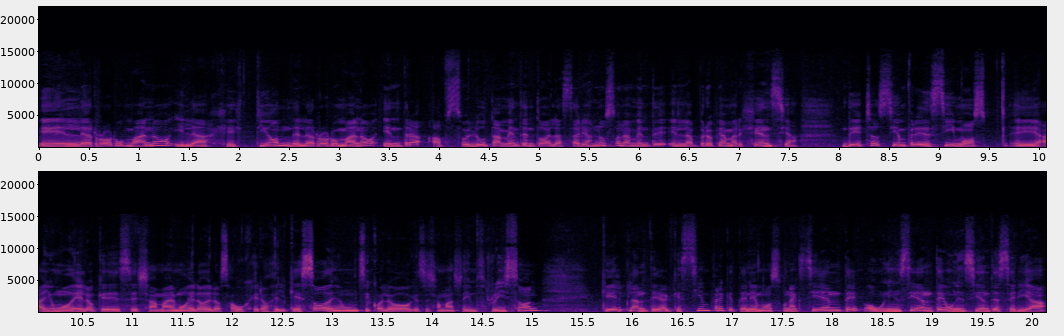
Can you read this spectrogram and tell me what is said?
El error humano y la gestión del error humano entra absolutamente en todas las áreas, no solamente en la propia emergencia. De hecho, siempre decimos, eh, hay un modelo que se llama el modelo de los agujeros del queso, de un psicólogo que se llama James Reason, que él plantea que siempre que tenemos un accidente o un incidente, un incidente sería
